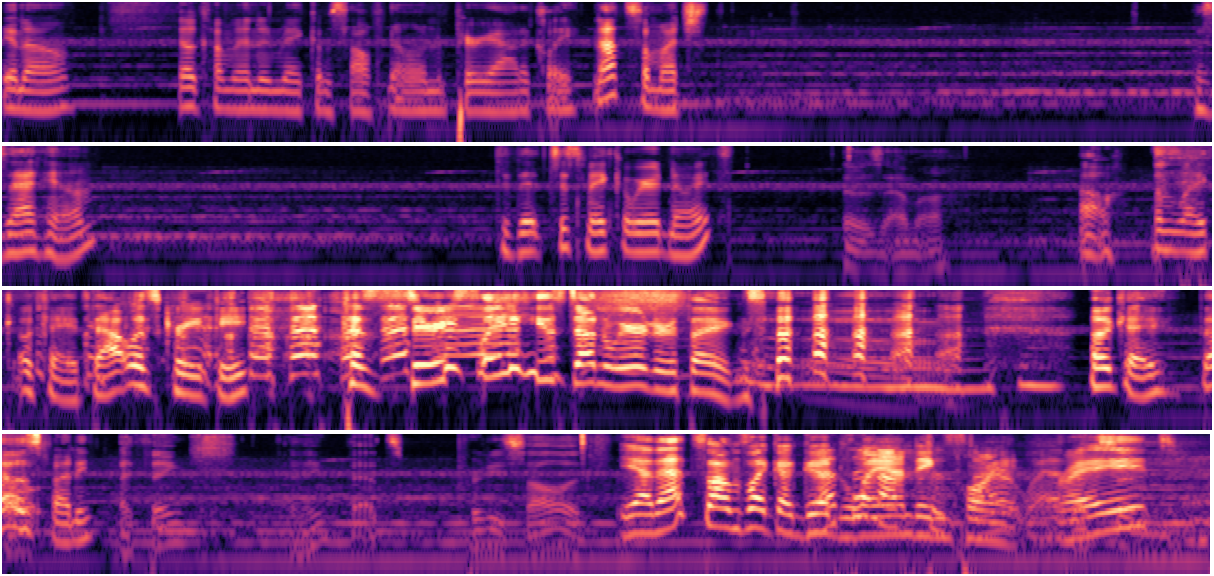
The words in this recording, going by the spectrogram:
you know. He'll come in and make himself known periodically. Not so much was that him? Did it just make a weird noise? That was Emma. Oh, I'm like, okay, that was creepy. Because seriously, he's done weirder things. okay, that was oh, funny. I think I think that's pretty solid. For Yeah, that sounds like a good That's enough to landing start point, with. right? That's an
